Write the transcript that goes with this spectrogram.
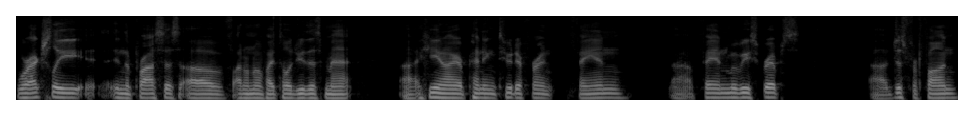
we're actually in the process of i don't know if i told you this matt uh, he and i are penning two different fan uh, fan movie scripts uh, just for fun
